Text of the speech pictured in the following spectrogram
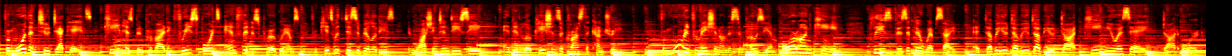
For more than two decades, Keen has been providing free sports and fitness programs for kids with disabilities in Washington, D.C., and in locations across the country. For more information on the symposium or on Keen, please visit their website at www.keenusa.org.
